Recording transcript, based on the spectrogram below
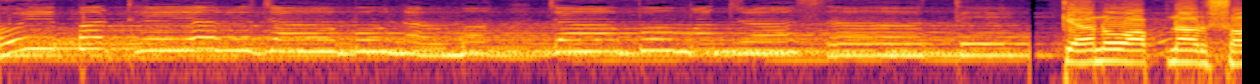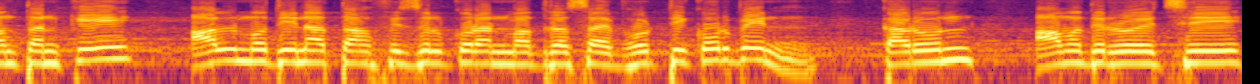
ওই পাঠে আর যাব না মা যাব মাদ্রাসাতে। কেন আপনার সন্তানকে আলমদিনা তাহফিজুল কোরআন মাদ্রাসায় ভর্তি করবেন? কারণ আমাদের রয়েছে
